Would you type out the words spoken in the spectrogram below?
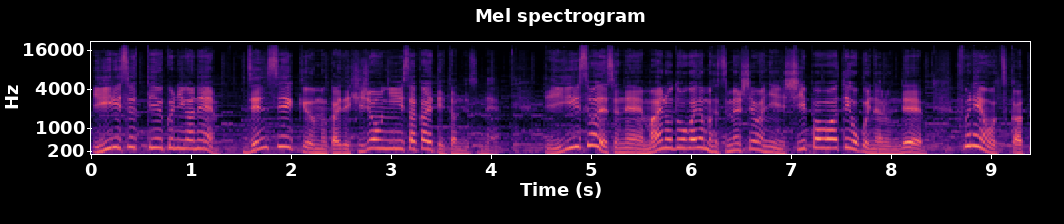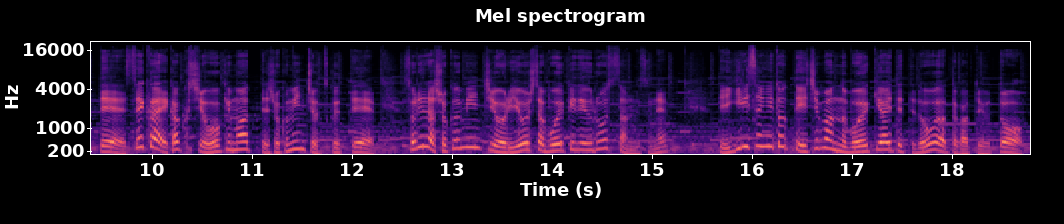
イギリスっていう国がね全盛期を迎えて非常に栄えていたんですね。イギリスはですね前の動画でも説明したようにシーパワー帝国になるんで船を使って世界各地を動き回って植民地を作ってそれら植民地を利用した貿易で潤ってたんですね。でイギリスにとって一番の貿易相手ってどうだったかというと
